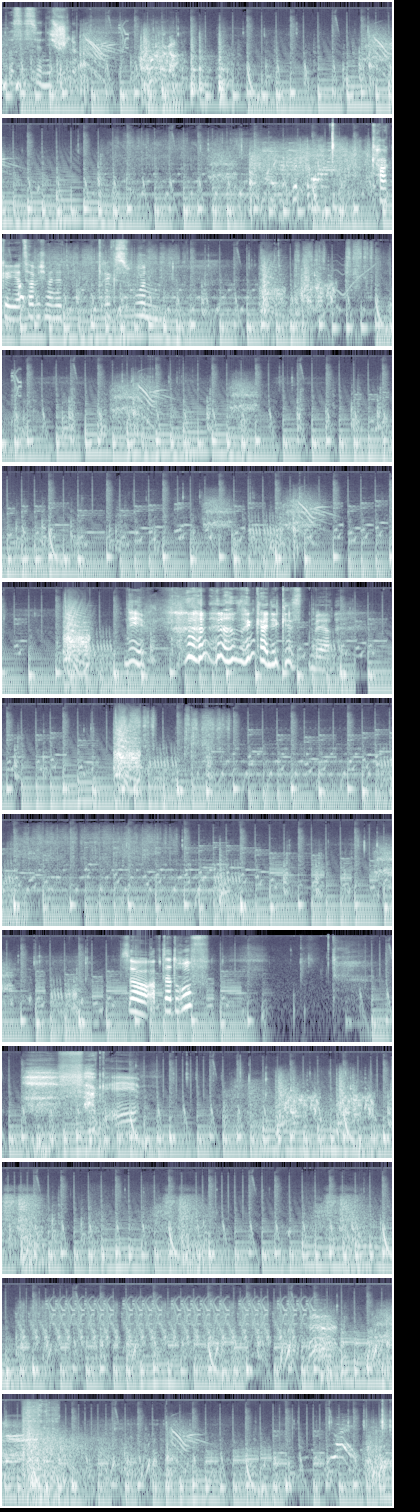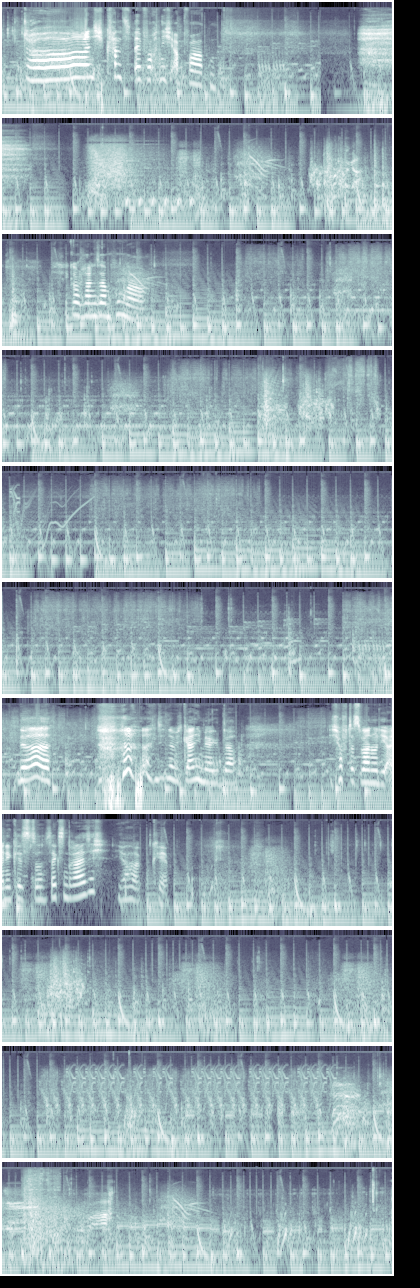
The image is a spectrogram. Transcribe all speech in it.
Das ist ja nicht schlimm. Kacke, jetzt habe ich meine Drecksuhren. Nee, da sind keine Kisten mehr. So, ab da drauf. Oh, fuck, ey. Oh, ich kann es einfach nicht abwarten. Auch langsam Hunger. Ja. An den habe ich gar nicht mehr gedacht. Ich hoffe, das war nur die eine Kiste. 36? Ja, okay.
